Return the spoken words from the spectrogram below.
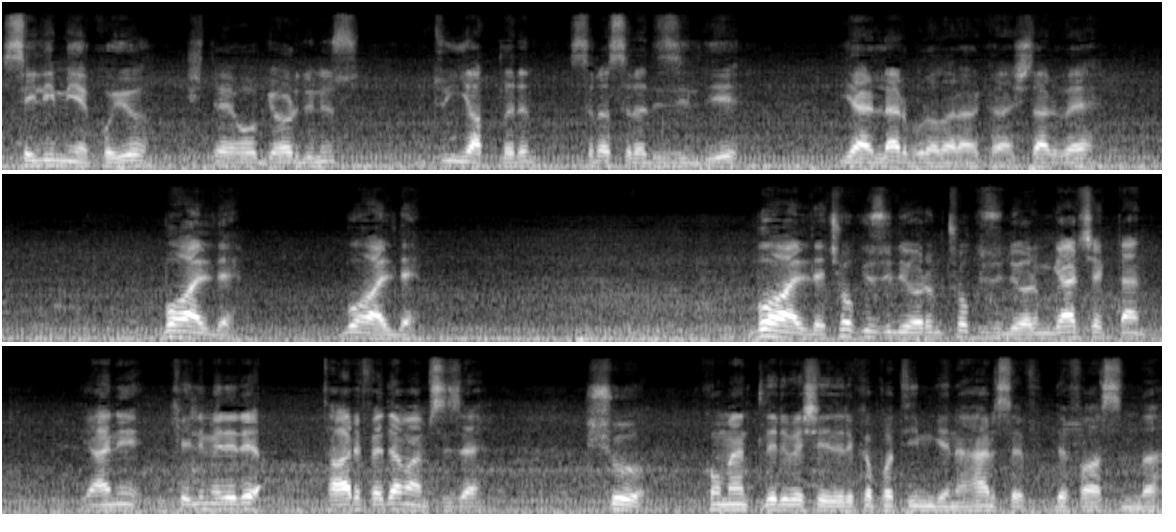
Selimiye Koyu, işte o gördüğünüz bütün yatların sıra sıra dizildiği yerler buralar arkadaşlar ve bu halde, bu halde, bu halde çok üzülüyorum, çok üzülüyorum gerçekten. Yani kelimeleri tarif edemem size. Şu komentleri ve şeyleri kapatayım gene her sef defasında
